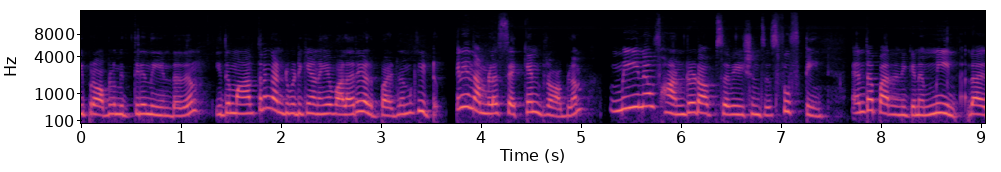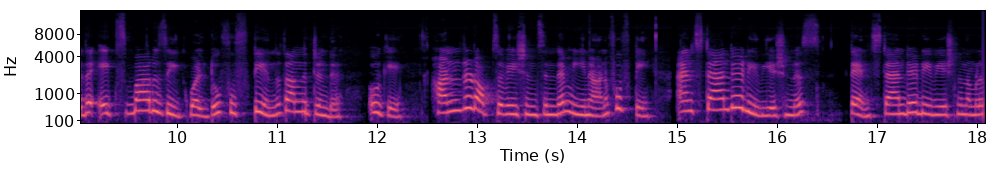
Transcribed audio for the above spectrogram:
ഈ പ്രോബ്ലം ഇത്തിരി നീണ്ടത്. ഇത് മാത്രം കണ്ടുപിടിക്കുകയാണെങ്കിൽ വളരെ എളുപ്പമായിട്ട് നമുക്ക് കിട്ടും. ഇനി നമ്മളെ second problem mean of hundred observations is fifteen എന്താ പറഞ്ഞിരിക്കുന്നത് മീൻ അതായത് X bar is equal to fifty എന്ന് തന്നിട്ടുണ്ട്. ഓക്കെ ഹൺഡ്രഡ് ഒബ്സർവേഷൻസിന്റെ മീനാണ് fifty and standard deviation is ten standard deviation നമ്മൾ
